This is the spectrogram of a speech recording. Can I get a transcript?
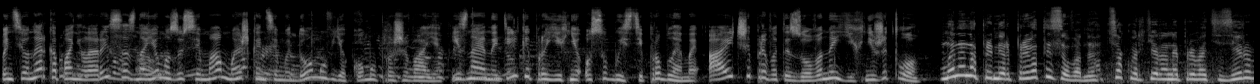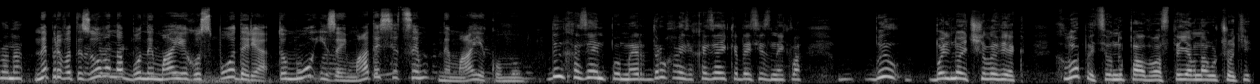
Пенсіонерка пані Лариса знайома з усіма мешканцями дому, в якому проживає, і знає не тільки про їхні особисті проблеми, а й чи приватизоване їхнє житло. У мене, наприклад, приватизована. Ця квартира не приватизована. Не приватизована, бо немає господаря, тому і займатися цим немає кому. Один хазяїн помер, друга хазяйка десь і зникла. Був больной чоловік, хлопець, він упав, стояв на учоті.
